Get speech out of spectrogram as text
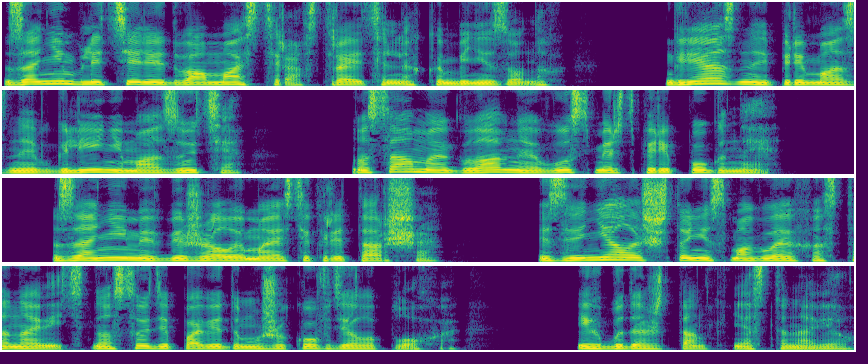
За ним влетели два мастера в строительных комбинезонах. Грязные, перемазанные в глине, мазуте. Но самое главное, в усмерть перепуганные. За ними вбежала и моя секретарша. Извинялась, что не смогла их остановить, но, судя по виду мужиков, дело плохо. Их бы даже танк не остановил.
